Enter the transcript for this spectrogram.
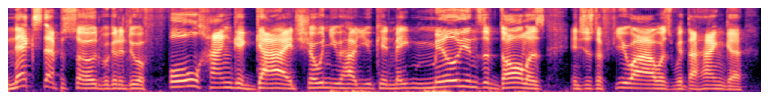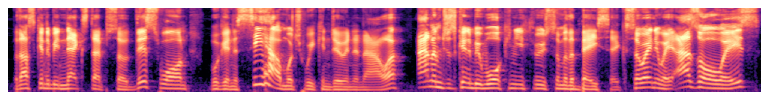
Next episode, we're going to do a full hangar guide showing you how you can make millions of dollars in just a few hours with the hangar. But that's going to be next episode. This one, we're going to see how much we can do in an hour. And I'm just going to be walking you through some of the basics. So anyway, as always,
